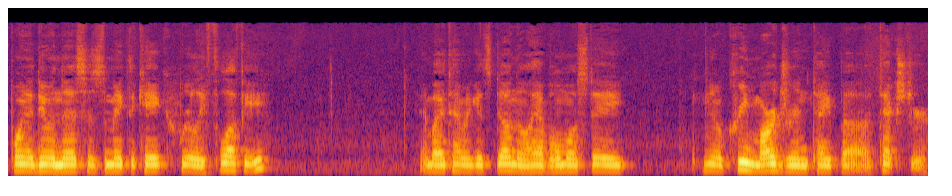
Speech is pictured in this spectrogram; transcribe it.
The point of doing this is to make the cake really fluffy. And by the time it gets done, they'll have almost a, you know, cream margarine type uh, texture.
